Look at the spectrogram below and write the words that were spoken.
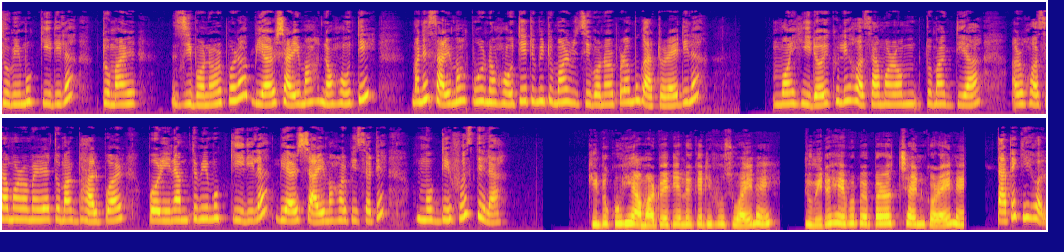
তুমি মোক কি দিলা? তোমাৰ জীৱনৰ পৰা বিয়াৰ চাৰি মাহ নহওঁতেই মানে চাৰি মাহ পূৰ নহওঁতেই তুমি তোমাৰ জীৱনৰ পৰা মোক আঁতৰাই দিলা। মই হৃদয় খুলি সঁচা মৰম তোমাক দিয়া আৰু সঁচা মৰমেৰে তোমাক ভাল পোৱাৰ পৰিণাম তুমি মোক কি দিলা? বিয়াৰ চাৰি মাহৰ পিছতে মোক ডিফুজ দিলা। কিন্তু কুহি আমাৰতো এতিয়ালৈকে ডিভোৰ্চ হোৱাই নাই। তুমিতো সেইবোৰ পেপাৰত চাইন কৰাই নাই। তাতে কি হ'ল?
